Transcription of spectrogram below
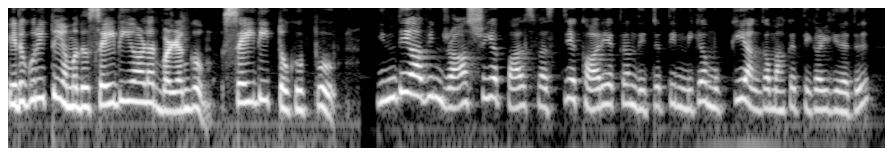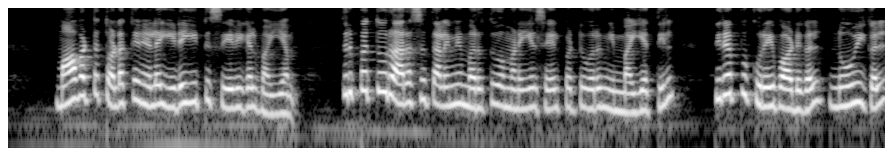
இதுகுறித்து எமது செய்தியாளர் வழங்கும் செய்தி தொகுப்பு. இந்தியாவின் ராஷ்டிரிய பால் ஸ்வஸ்திய காரியக்ரம் திட்டத்தின் மிக முக்கிய அங்கமாக திகழ்கிறது. மாவட்ட தொடக்கநிலை இடையீட்டு சேவைகள் மையம். திருப்பத்தூர் அரசு தலைமை மருத்துவமனையில் செயல்பட்டு வரும் இம்மையத்தில் பிறப்பு குறைபாடுகள் நோய்கள்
